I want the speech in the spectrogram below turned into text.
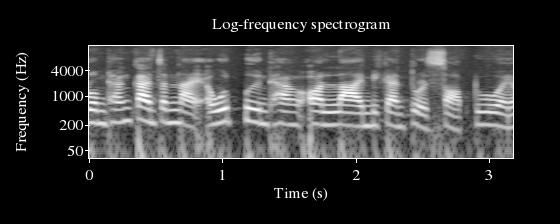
รวมทั้งการจำหน่ายอาวุธปืนทางออนไลน์มีการตรวจสอบด้วย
